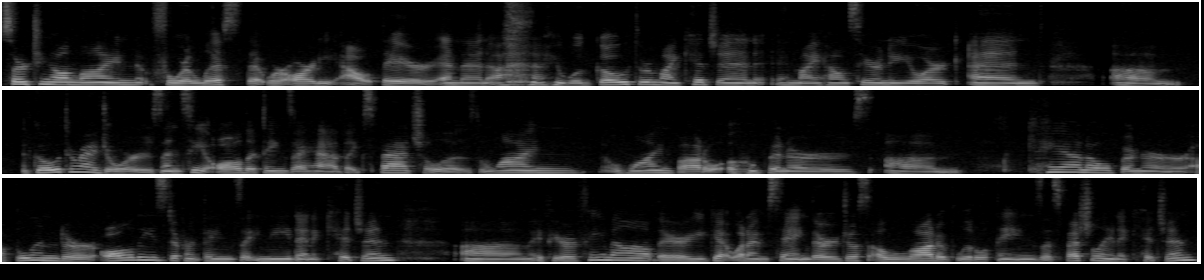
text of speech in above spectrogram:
searching online for lists that were already out there. And then I would go through my kitchen in my house here in New York and um, go through my drawers and see all the things I had, like spatulas, wine wine bottle openers, um, can opener, a blender, all these different things that you need in a kitchen. Um, if you're a female out there, you get what I'm saying. There are just a lot of little things, especially in a kitchen,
